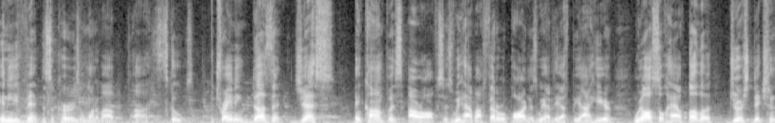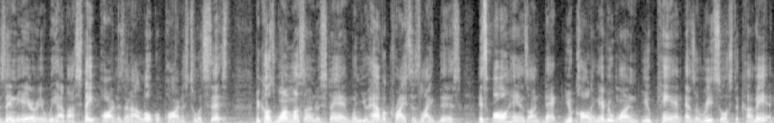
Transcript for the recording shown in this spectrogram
in the event this occurs in one of our uh, schools. The training doesn't just encompass our officers. We have our federal partners, we have the FBI here. We also have other jurisdictions in the area. We have our state partners and our local partners to assist. Because one must understand when you have a crisis like this, it's all hands on deck. You're calling everyone you can as a resource to come in.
